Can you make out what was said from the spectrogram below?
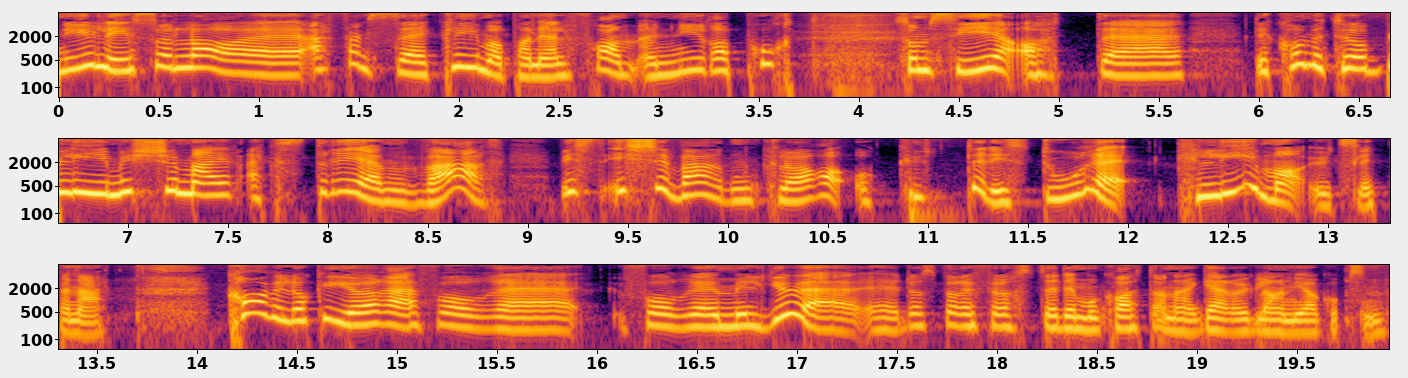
nylig så la FNs klimapanel fram en ny rapport som sier at Eh, det kommer til å bli mye mer ekstremvær hvis ikke verden klarer å kutte de store klimautslippene. Hva vil dere gjøre for, eh, for miljøet? Eh, da spør jeg først Demokratene, Geir Ugland Jacobsen.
